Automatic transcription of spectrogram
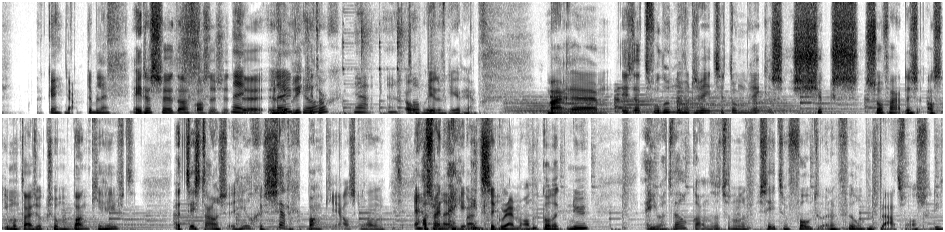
F. Oké, Ja. dubbel F. hey, dat, is, eh, dat was dus het Nee, eh, leuk, rubriekje, joh. toch? Ja, echt Oh, top. weer de verkeerde, ja. Maar ehm, is dat voldoende voor de Zweedse tongbrekers? Shucks sofa. Dus als iemand thuis ook zo'n bankje heeft. Het is trouwens een heel gezellig bankje. Als, ik nou, als wij een eigen bankje. Instagram hadden, kon ik nu... Hey, wat wel kan, is dat we dan steeds een foto en een filmpje plaatsen als we die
